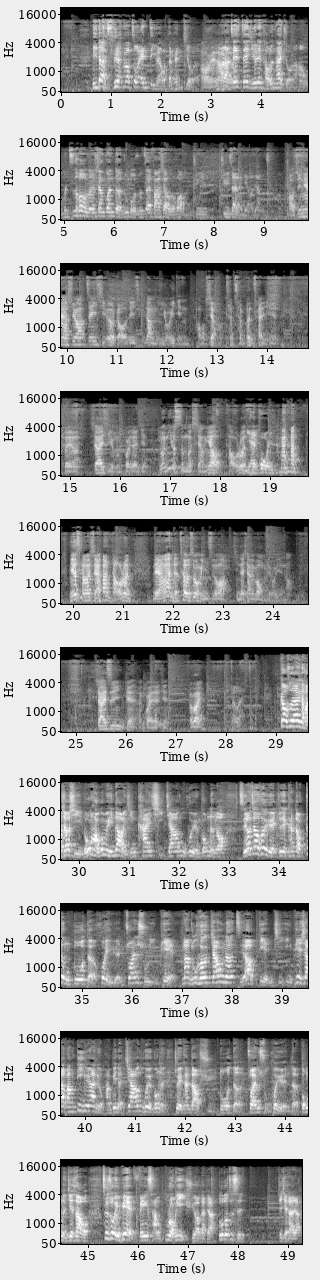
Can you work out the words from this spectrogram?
你到底是要不要做 ending 了？我等很久了。好，没事。好了，这这一集有点讨论太久了哈。我们之后呢，相关的如果说再发酵的话，我们继续继续再来聊这样子。好，今天呢，希望这一集恶搞的这一集，让你有一点好笑的成分在里面。对啊，下一集我们会再见。如果你有什么想要讨论，你还破音，你有什么想要讨论两岸的特殊名词的话，请在下面帮我们留言哦。下一支影片很快再见，拜拜，拜拜。告诉大家一个好消息，罗文好公民频道已经开启加入会员功能喽！只要加入会员，就可以看到更多的会员专属影片。那如何加入呢？只要点击影片下方订阅按钮旁边的加入会员功能，就可以看到许多的专属会员的功能介绍哦。制作影片非常不容易，需要大家多多支持，谢谢大家。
